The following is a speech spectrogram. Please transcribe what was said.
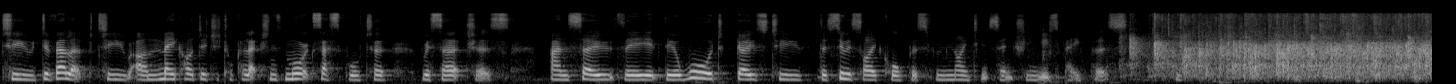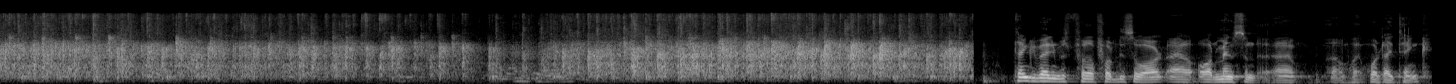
to develop to um, make our digital collections more accessible to researchers. And so the, the award goes to the Suicide Corpus from 19th century newspapers. Thank you. Thank you very much for, for this award, uh, or mention uh, uh, what I think.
